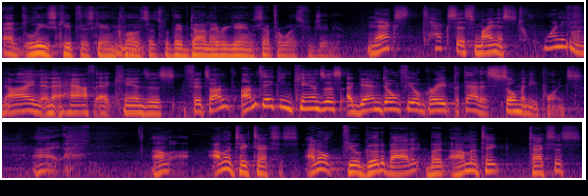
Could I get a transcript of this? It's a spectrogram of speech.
at least keep this game mm-hmm. close. That's what they've done every game except for West Virginia. Next, Texas minus 29 and a half at Kansas. Fitz, I'm, I'm taking Kansas. Again, don't feel great, but that is so many points. I, I'm, I'm going to take Texas. I don't feel good about it, but I'm going to take Texas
